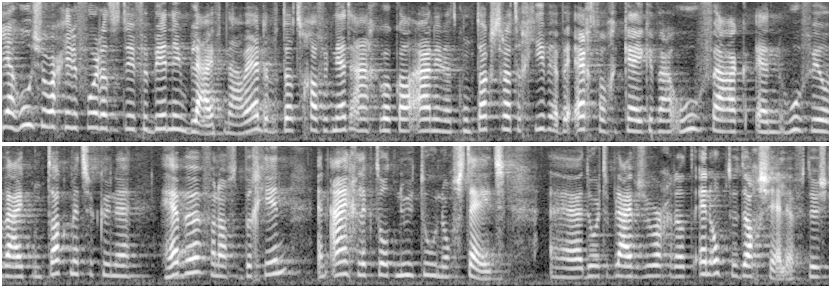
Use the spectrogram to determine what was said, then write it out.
ja, hoe zorg je ervoor dat het in verbinding blijft? Nou, hè, dat, dat gaf ik net eigenlijk ook al aan in het contactstrategie. We hebben echt wel gekeken waar, hoe vaak en hoeveel wij contact met ze kunnen hebben vanaf het begin. En eigenlijk tot nu toe nog steeds. Eh, door te blijven zorgen dat. En op de dag zelf. Dus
